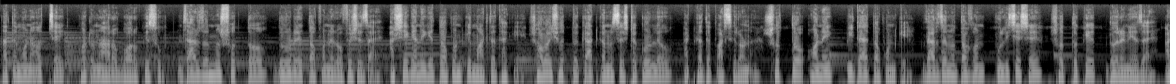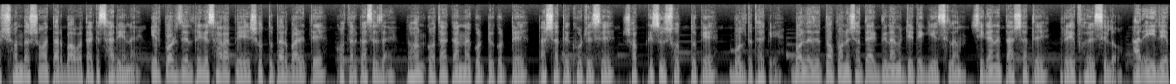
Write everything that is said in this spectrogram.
তাতে মনে হচ্ছে ঘটনা আরও বড় কিছু, যার জন্য সত্য দৌড়ে তপনের অফিসে যায় আর সেখানে গিয়ে তপনকে মারতে থাকে। সবাই সত্যকে আটকানোর চেষ্টা করলেও আটকাতে পারছিল না। সত্য অনেক পিটায় তপনকে, যার জন্য তখন পুলিশ এসে সত্যকে ধরে নিয়ে যায় আর সন্ধ্যার সময় তার বাবা তাকে ছাড়িয়ে নেয়। এরপর জেল থেকে ছাড়া পেয়ে সত্য তার বাড়িতে কথার কাছে যায়। তখন কথা কান্না করতে করতে তার সাথে ঘটেছে সবকিছু সত্যকে বলতে থাকে। বলে যে তপনের সাথে একদিন আমি ডেটে গিয়েছিলাম। সেখানে তার সাথে রেপ হয়েছিল আর এই রেপ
